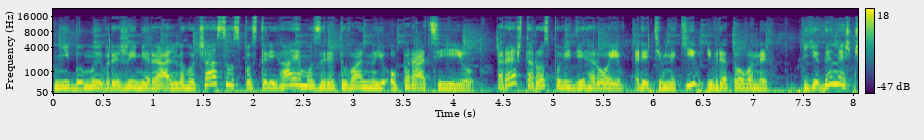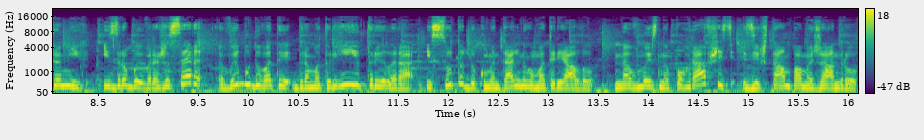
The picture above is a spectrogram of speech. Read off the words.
Ніби ми в режимі реального часу спостерігаємо за рятувальною операцією. Решта розповіді героїв, рятівників і врятованих. Єдине, що міг і зробив режисер, вибудувати драматургію трилера із суто документального матеріалу, навмисно погравшись зі штампами жанру,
